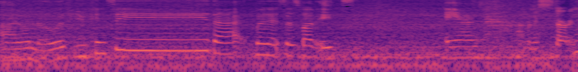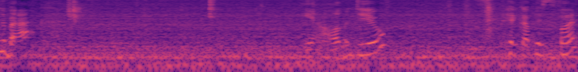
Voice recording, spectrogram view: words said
I don't know if you can see that, but it says 5 8 And I'm going to start in the back. And all I'm going to do is pick up his foot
